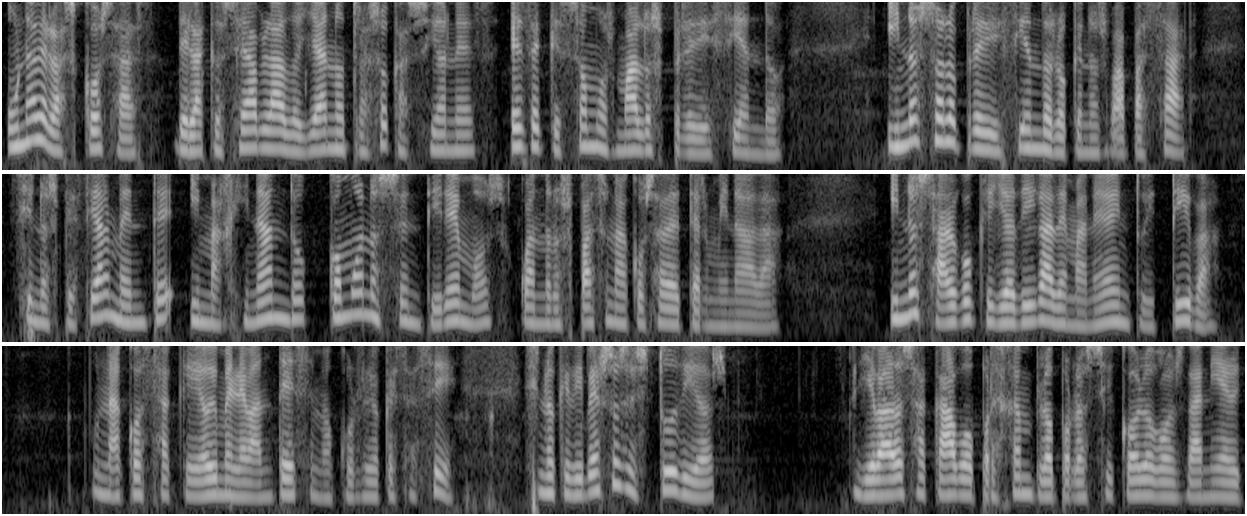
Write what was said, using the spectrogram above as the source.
Una de las cosas de la que os he hablado ya en otras ocasiones es de que somos malos prediciendo, y no solo prediciendo lo que nos va a pasar, sino especialmente imaginando cómo nos sentiremos cuando nos pase una cosa determinada. Y no es algo que yo diga de manera intuitiva, una cosa que hoy me levanté y se me ocurrió que es así, sino que diversos estudios llevados a cabo, por ejemplo, por los psicólogos Daniel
